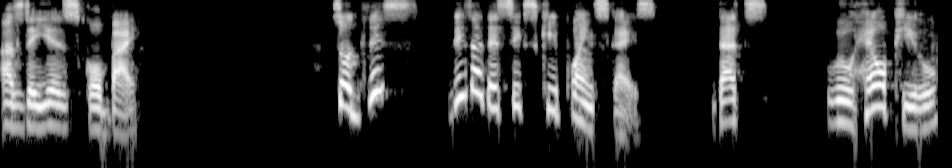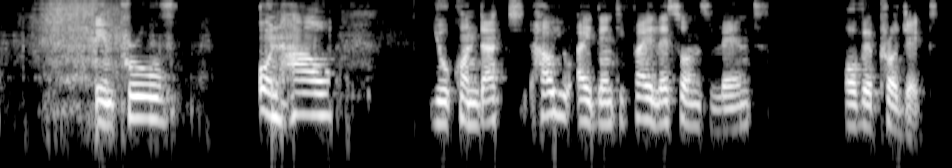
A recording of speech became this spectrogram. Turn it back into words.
as the years go by. So this, these are the six key points, guys, that will help you improve on how you conduct, how you identify lessons learned of a project.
